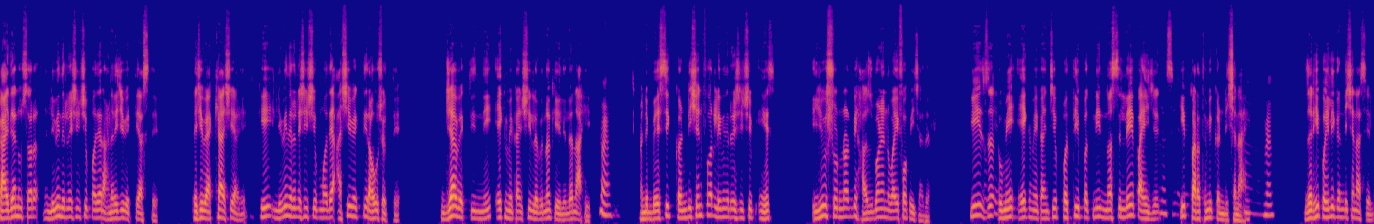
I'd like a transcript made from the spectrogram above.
कायद्यानुसार लिव्हिंग रिलेशनशिपमध्ये राहणारी जी व्यक्ती असते त्याची व्याख्या अशी आहे की लिव्हिंग रिलेशनशिपमध्ये अशी व्यक्ती राहू शकते ज्या व्यक्तींनी एकमेकांशी लग्न केलेलं नाही. म्हणजे basic condition for living relationship is you should not be husband and wife of each other की जर Okay. तुम्ही एकमेकांचे पती पत्नी नसले पाहिजेत नसले ही पाहिजे. प्राथमिक कंडिशन आहे. जर ही पहिली कंडिशन असेल.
